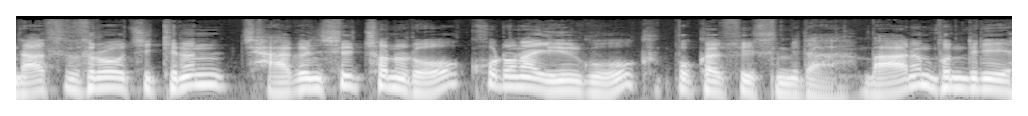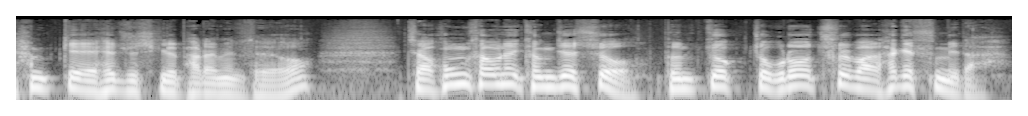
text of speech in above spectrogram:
나 스스로 지키는 작은 실천으로 코로나19 극복할 수 있습니다. 많은 분들이 함께 해주시길 바라면서요. 자, 홍사원의 경제쇼 본격적으로 출발하겠습니다.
